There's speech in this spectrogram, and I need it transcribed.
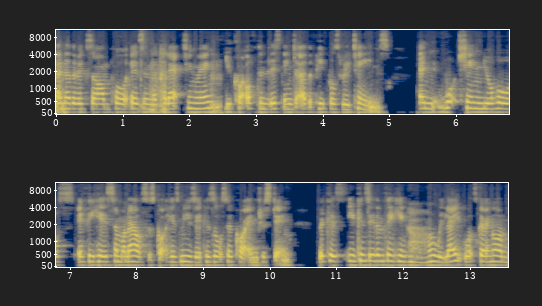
another example is in the collecting ring. You're quite often listening to other people's routines. And watching your horse if he hears someone else has got his music is also quite interesting because you can see them thinking, oh, are we late? What's going on?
